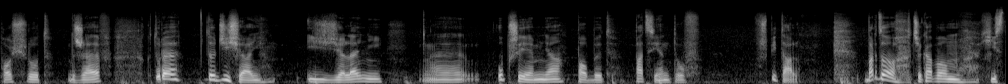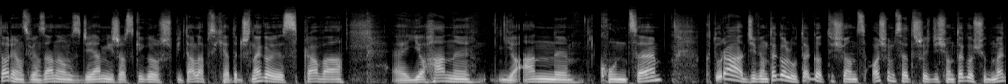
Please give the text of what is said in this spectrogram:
pośród drzew, które do dzisiaj i zieleni e, uprzyjemnia pobyt pacjentów w szpitalu. Bardzo ciekawą historią związaną z dziejami Żarskiego Szpitala Psychiatrycznego jest sprawa e, Johanny Joanny Kunce, która 9 lutego 1867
